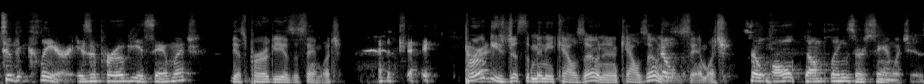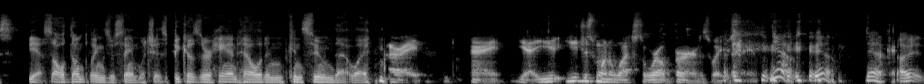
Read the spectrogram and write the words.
to be clear, is a pierogi a sandwich? yes, pierogi is a sandwich. Okay. Pierogi is just a mini calzone, and a calzone No. is a sandwich. So all dumplings are sandwiches. Yes, all dumplings are sandwiches because they're handheld and consumed that way. All right. All right. Yeah, you, you just want to watch the world burn, is what you're saying. yeah, yeah, yeah. I,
